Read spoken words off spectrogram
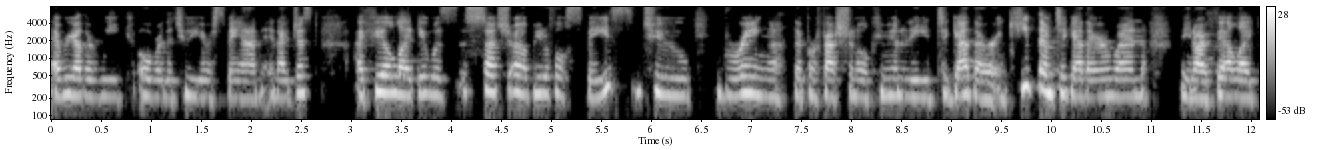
every other week over the two year span. And I just, I feel like it was such a beautiful space to bring the professional community together and keep them together when, you know, I felt like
